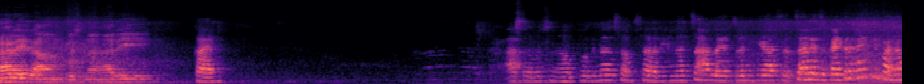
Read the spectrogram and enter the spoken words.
हरे राम कृष्ण हरे। काय? असं रुसणं फुगणं संसारीनं चालायचं आणि हे असं चालायचं. काहीतरी आहे की बघा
